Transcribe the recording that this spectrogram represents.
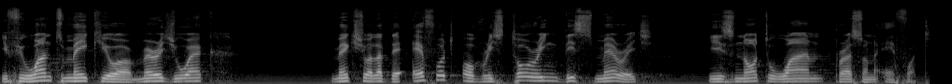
If you want to make your marriage work, make sure that the effort of restoring this marriage is not one person effort.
